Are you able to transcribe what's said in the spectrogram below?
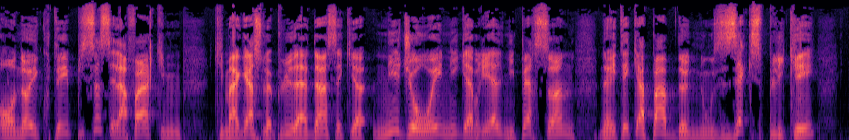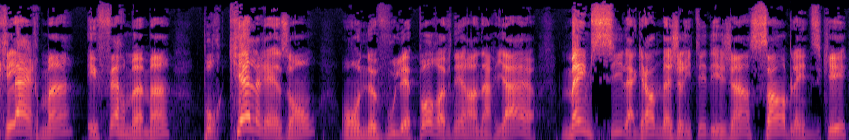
on a écouté. Puis ça, c'est l'affaire qui, m'agace le plus là-dedans, c'est a ni Joey, ni Gabriel, ni personne n'a été capable de nous expliquer clairement et fermement pour quelles raisons on ne voulait pas revenir en arrière, même si la grande majorité des gens semblent indiquer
